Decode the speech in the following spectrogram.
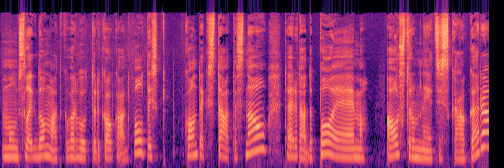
mums liek domāt, ka varbūt tur ir kaut kāda politiska kontekstā tas nav. Tā ir tāda poēma. Austrumnieciskā garā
